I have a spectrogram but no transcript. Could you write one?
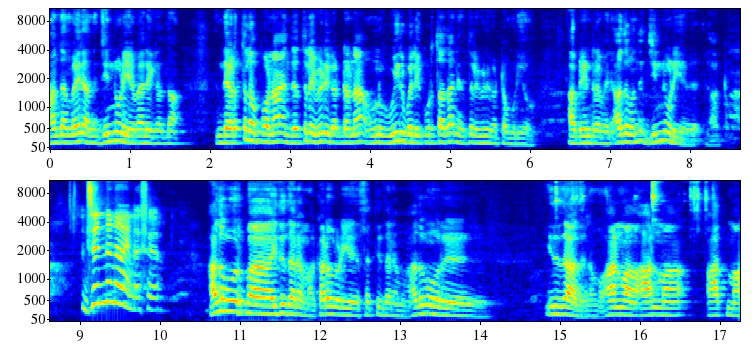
அந்த மாதிரி அந்த ஜின்னுடைய வேலைகள் தான். இந்த இடத்துல போனால் இந்த இடத்துல வீடு கட்டினா உனக்கு உயிர் பலி கொடுத்தா தான் இந்த இடத்துல வீடு கட்ட முடியும். அப்படின்ற மாதிரி. அது வந்து ஜின்னுடைய ஆட்டம். ஜின்னுனா என்ன சார் அது ஒரு ப இது தானேம்மா கடவுளுடைய சக்தி தானேம்மா அதுவும் ஒரு இதுதான் அது. நம்ம ஆன்மா ஆன்மா ஆத்மா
